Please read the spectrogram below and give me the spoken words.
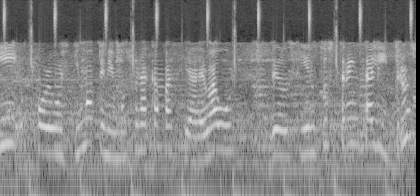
y por último tenemos una capacidad de baúl de 230 litros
